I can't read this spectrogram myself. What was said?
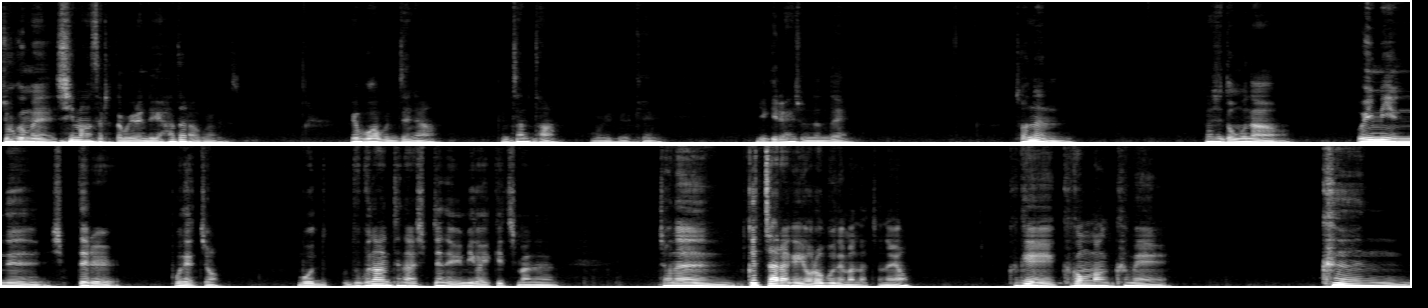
조금은 실망스럽다 뭐 이런 얘기 하더라고요. 그게 뭐가 문제냐? 괜찮다. 뭐 이렇게 얘기를 해줬는데 저는 사실 너무나 의미 있는 10대를 보냈죠. 뭐 누구나한테나 10대는 의미가 있겠지만은 저는 끝자락에 여러분을 만났잖아요. 그게 그것만큼의 큰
